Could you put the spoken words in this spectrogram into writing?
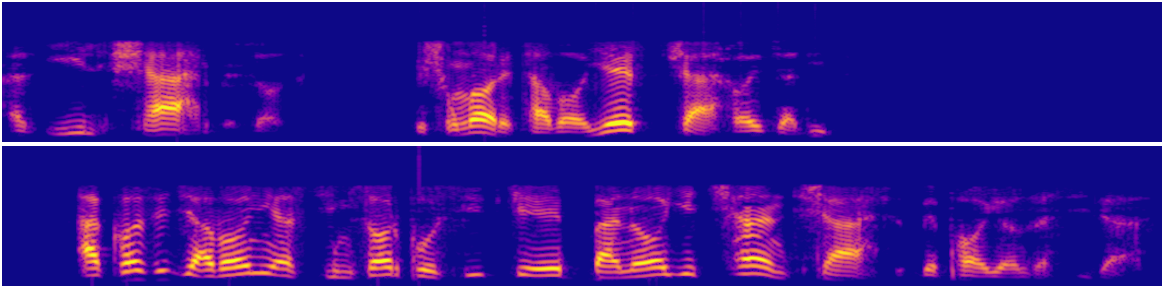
از ایل شهر بسازد به شمار توایف شهرهای جدید. عکاس جوانی از تیمسار پرسید که بنای چند شهر به پایان رسیده است.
